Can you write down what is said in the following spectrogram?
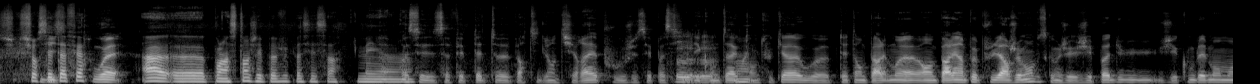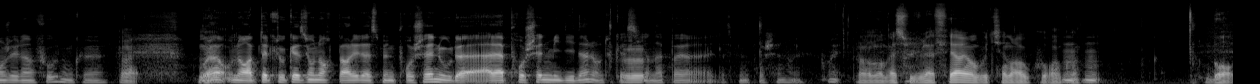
sur cette affaire Ouais. Ah, euh, pour l'instant, j'ai pas vu passer ça. Mais Après, euh, ça fait peut-être partie de l'anti-rep ou je sais pas s'il y a des contacts en tout cas, ou peut-être en parler, moi, en parler un peu plus largement parce que j'ai pas dû. J'ai complètement mangé l'info. Donc. Ouais. Voilà, on aura peut-être l'occasion d'en reparler la semaine prochaine ou à la prochaine midinale, en tout cas, s'il n'y en a pas la semaine prochaine. Ouais. On va suivre l'affaire et on vous tiendra au courant. Quoi. Mm, mm. Bon.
